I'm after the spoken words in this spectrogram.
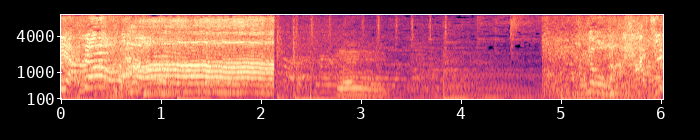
两的啊。别用的还是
